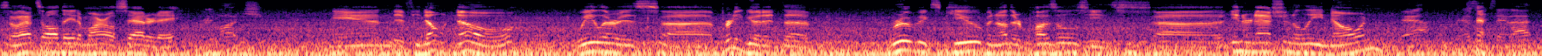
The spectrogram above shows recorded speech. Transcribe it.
So that's all day tomorrow, Saturday. Pretty much. And if you don't know, Wheeler is uh, pretty good at the Rubik's Cube and other puzzles. He's uh, internationally known. Yeah. I guess I'd say that.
